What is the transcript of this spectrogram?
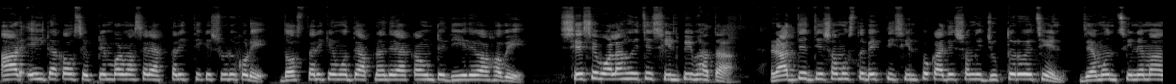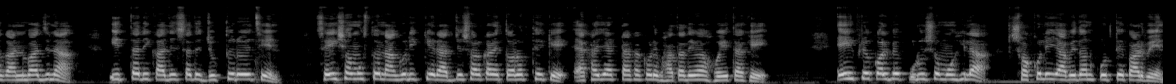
আর এই টাকাও সেপ্টেম্বর মাসের এক তারিখ থেকে শুরু করে দশ তারিখের মধ্যে আপনাদের অ্যাকাউন্টে দিয়ে দেওয়া হবে। শেষে বলা হয়েছে শিল্পী ভাতা। রাজ্যের যে সমস্ত ব্যক্তি শিল্প কাজের সঙ্গে যুক্ত রয়েছেন, যেমন সিনেমা গান বাজনা ইত্যাদি কাজের সাথে যুক্ত রয়েছেন, সেই সমস্ত নাগরিককে রাজ্য সরকারের তরফ থেকে এক হাজার টাকা করে ভাতা দেওয়া হয়ে থাকে। এই প্রকল্পে পুরুষ ও মহিলা সকলেই আবেদন করতে পারবেন।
